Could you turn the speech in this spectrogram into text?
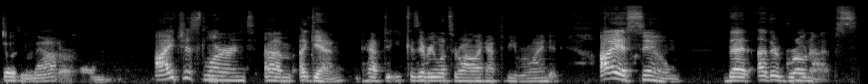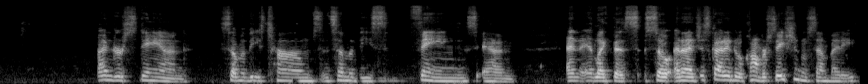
Doesn't matter. um, I just learned um, again. I have to because every once in a while I have to be reminded. I assume that other grown-ups understand some of these terms and some of these things and and, and like this. So and I just got into a conversation with somebody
